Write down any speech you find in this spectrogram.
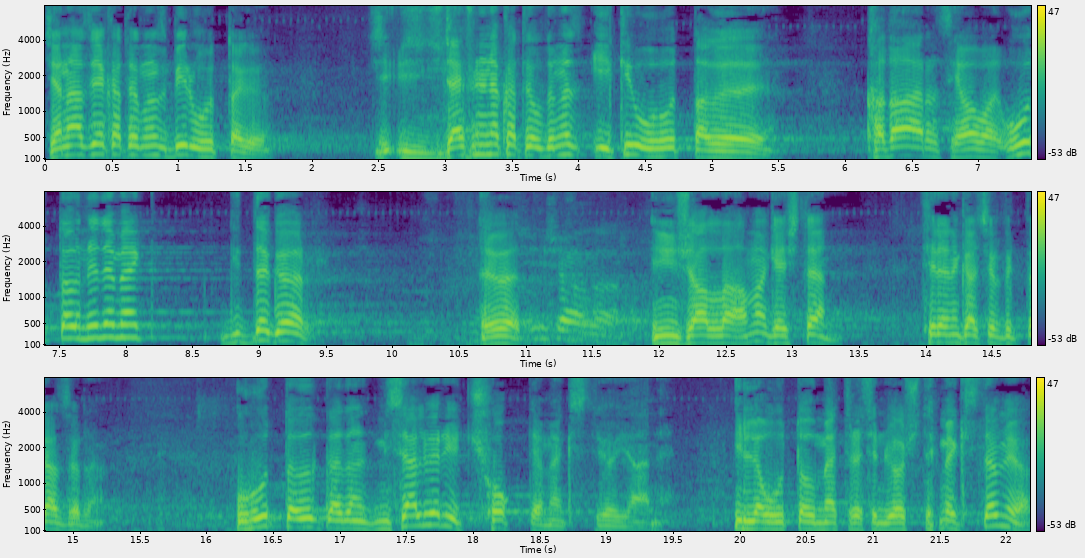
Cenazeye katıldınız bir Uhud dağı. Defnine katıldınız iki Uhud dağı. Kadar sevap var. Uhud dağı ne demek? Git de gör. Evet. İnşallah. İnşallah ama geçten. Treni kaçırdıktan sonra. Uhud dağı kadar misal veriyor. Çok demek istiyor yani. İlla Uhud dağı metresini ölç demek istemiyor.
